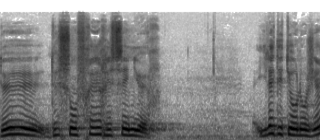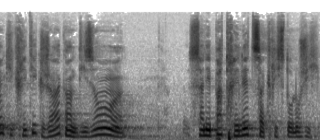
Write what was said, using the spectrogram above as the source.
de, son frère et Seigneur. Il y a des théologiens qui critiquent Jacques en disant ça n'est pas très net sa christologie.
